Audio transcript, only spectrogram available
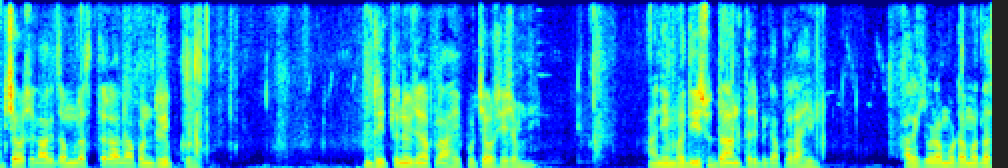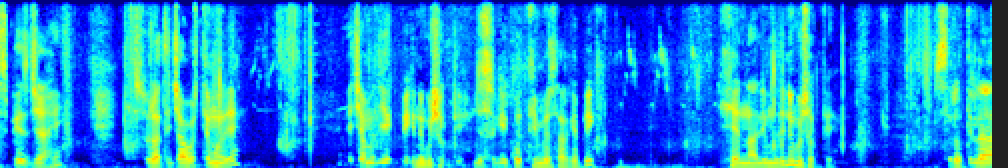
पुढच्या वर्षी लाग जमलंच तर आला आपण ड्रीप करू. ड्रीपचं नियोजन आपलं आहे पुढच्या वर्षी याच्यामध्ये. आणि मधीसुद्धा आंतरपीक आपलं राहील. कारण की एवढा मोठा मधला स्पेस जे आहे सुरुवातीच्या अवस्थेमध्ये याच्यामध्ये एक पीक निघू शकते. जसं की कोथिंबीरसारखे पीक हे नालीमध्ये निघू शकते. सुरुवातीला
